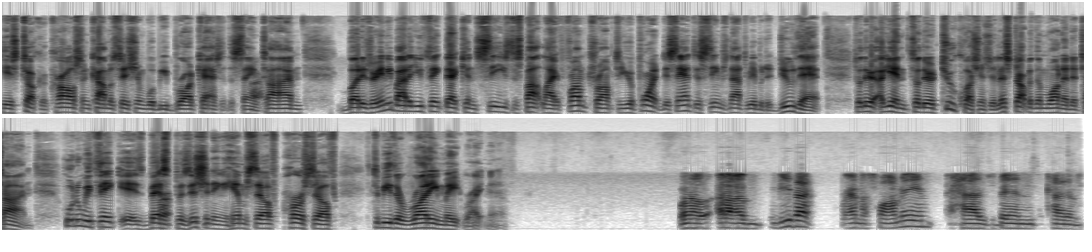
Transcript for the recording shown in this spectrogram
his Tucker Carlson conversation will be broadcast at the same right. time. But is there anybody you think that can seize the spotlight from Trump? To your point, DeSantis seems not to be able to do that. So there again, so there are two questions here. Let's start with them one at a time. Who do we think is best positioning himself, herself, to be the running mate right now? Well, um, Vivek Ramaswamy has been kind of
